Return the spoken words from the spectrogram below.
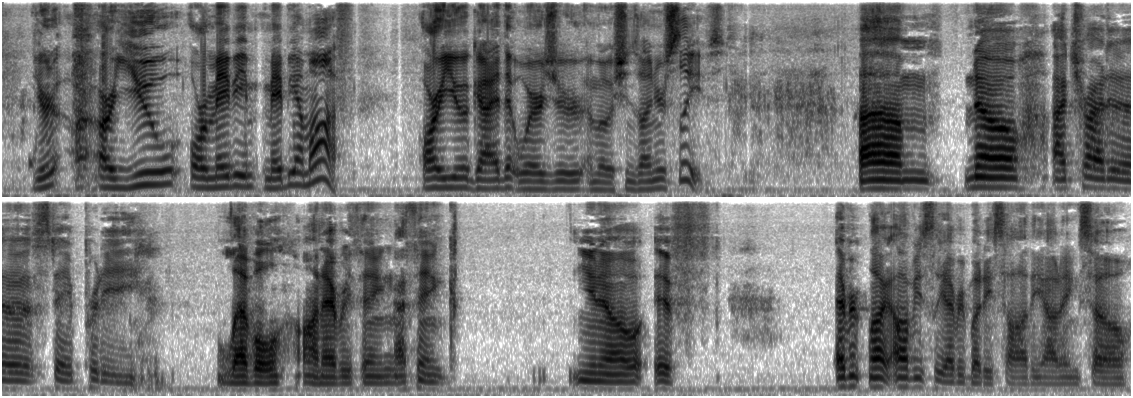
you're are- are you or maybe maybe I'm off. Are you a guy that wears your emotions on your sleeves? Um, no, I try to stay pretty level on everything. I think, you know, if every like obviously everybody saw the outing, so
